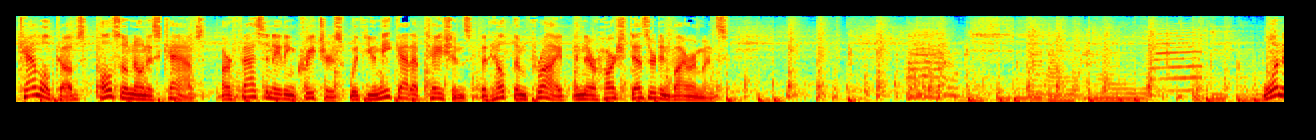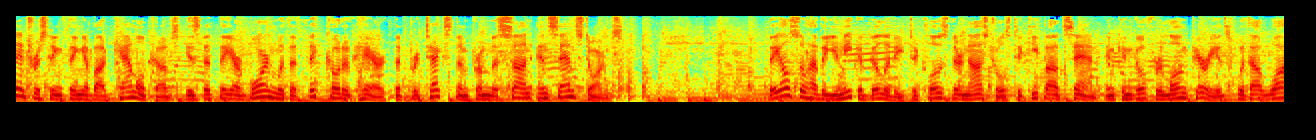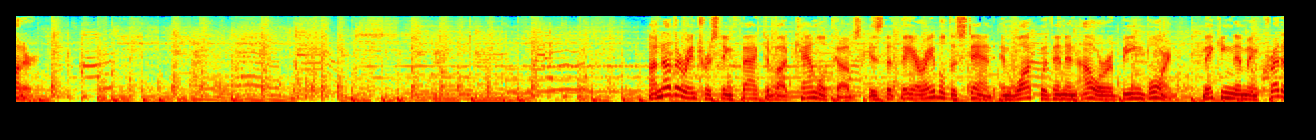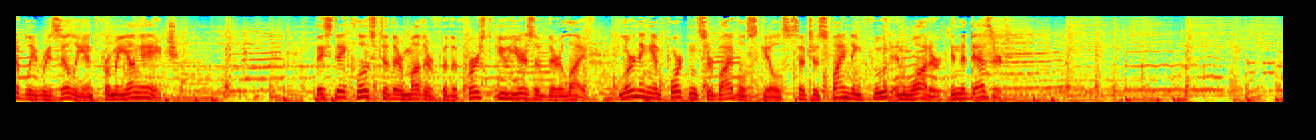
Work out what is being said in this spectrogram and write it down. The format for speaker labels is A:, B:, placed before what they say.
A: Camel cubs, also known as calves, are fascinating creatures with unique adaptations that help them thrive in their harsh desert environments. One interesting thing about camel cubs is that they are born with a thick coat of hair that protects them from the sun and sandstorms. They also have a unique ability to close their nostrils to keep out sand and can go for long periods without water. Another interesting fact about camel cubs is that they are able to stand and walk within an hour of being born, making them incredibly resilient from a young age. They stay close to their mother for the first few years of their life, learning important survival skills such as finding food and water in the desert.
